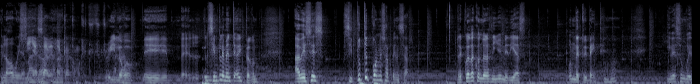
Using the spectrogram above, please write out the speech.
globo y demás. Sí, ya Ajá. acá como que... Y luego, eh, simplemente, ay, perdón. A veces, si tú te pones a pensar, recuerda cuando eras niño y medías un metro y veinte. Y ves un güey,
